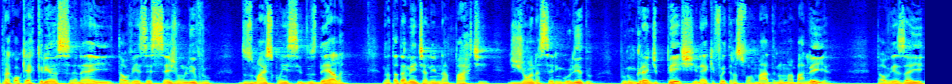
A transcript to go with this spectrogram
para qualquer criança, né? E talvez esse seja um livro dos mais conhecidos dela, notadamente ali na parte de Jonas ser engolido por um grande peixe, né? Que foi transformado numa baleia. Talvez aí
